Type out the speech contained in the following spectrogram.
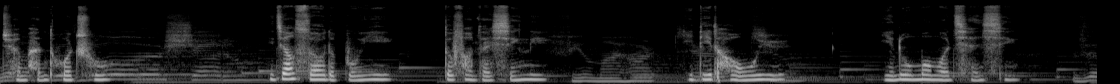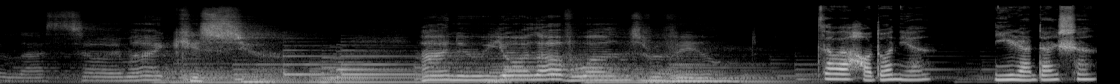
全盘托出，你将所有的不易都放在心里，你低头无语，一路默默前行。在外好多年，你依然单身，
